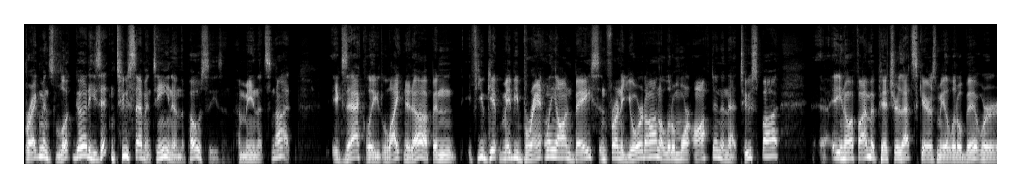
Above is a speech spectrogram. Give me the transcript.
Bregman's look good, he's hitting 217 in the postseason. I mean, that's not exactly lighten it up. And if you get maybe Brantley on base in front of Yordan a little more often in that two spot, uh, you know, if I'm a pitcher, that scares me a little bit where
